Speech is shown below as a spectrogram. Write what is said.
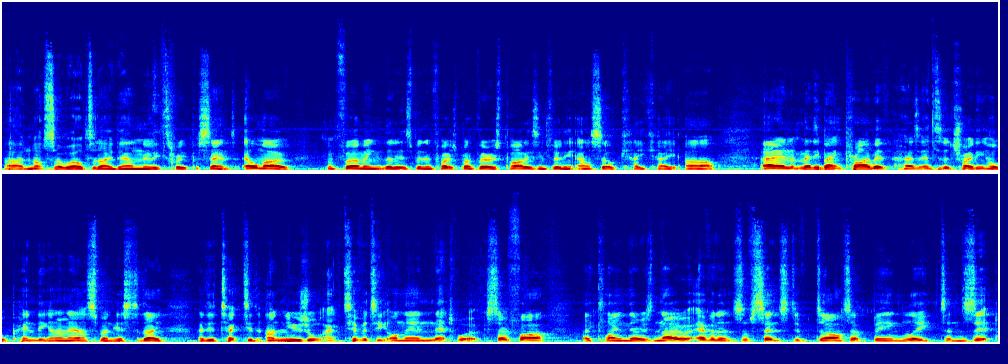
uh, not so well today, down nearly 3%. Elmo confirming that it has been approached by various parties, including Accel-KKR. And Medibank Private has entered a trading halt pending an announcement. Yesterday, they detected unusual activity on their network. So far, they claim there is no evidence of sensitive data being leaked. And Zip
